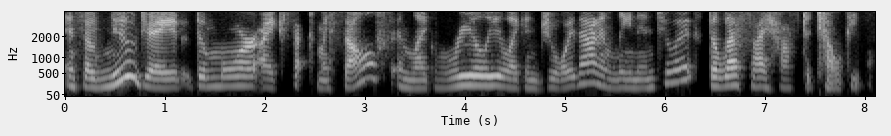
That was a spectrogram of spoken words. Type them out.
And so, new Jade, the more I accept myself and like really like enjoy that and lean into it, the less I have to tell people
